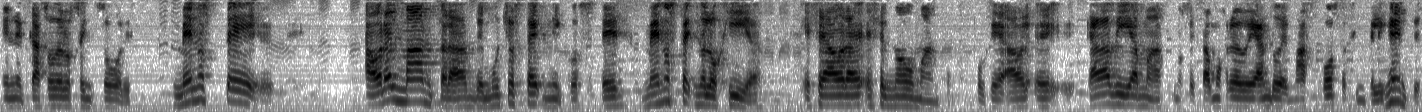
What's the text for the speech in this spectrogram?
en el caso de los sensores. Menos te, ahora el mantra de muchos técnicos es menos tecnología, ese ahora es el nuevo mantra, porque ahora, eh, cada día más nos estamos rodeando de más cosas inteligentes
